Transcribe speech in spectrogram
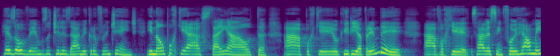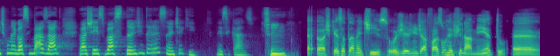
resolvemos utilizar a micro front-end. E não porque ah, está em alta, ah, porque eu queria aprender, ah, porque, sabe assim, foi realmente um negócio embasado. Eu achei isso bastante interessante aqui, nesse caso. Sim, eu acho que é exatamente isso. Hoje a gente já faz um refinamento, é,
